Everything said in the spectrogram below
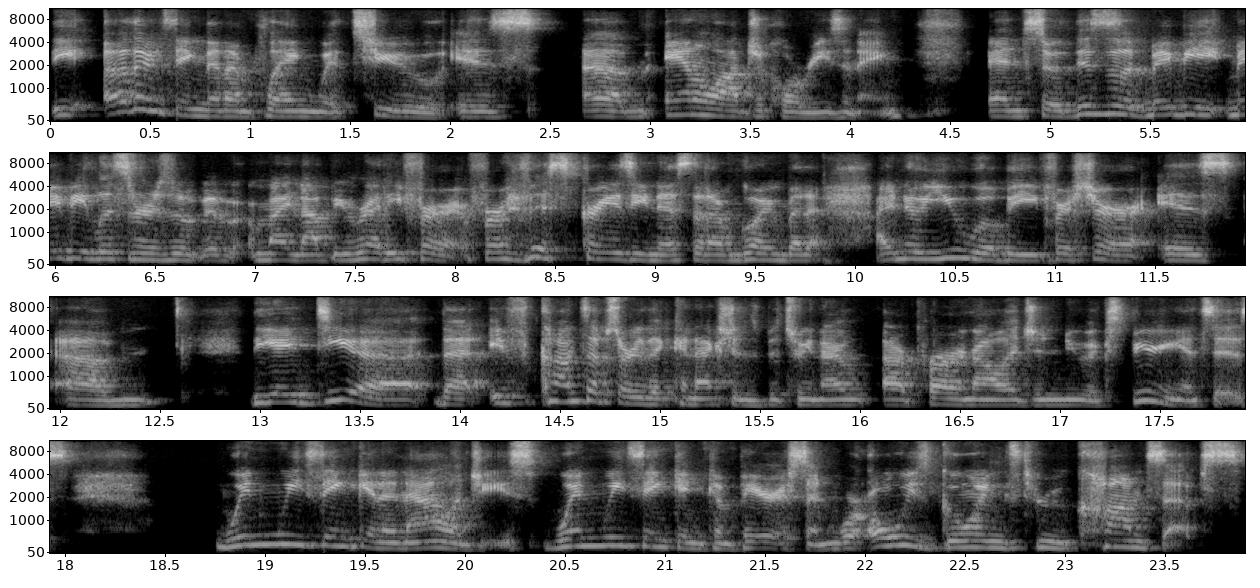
The other thing that I'm playing with too is um, analogical reasoning. And so this is a, maybe maybe listeners might not be ready for for this craziness that I'm going, but I know you will be for sure. Is um, the idea that if concepts are the connections between our, our prior knowledge and new experiences. When we think in analogies, when we think in comparison, we're always going through concepts.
